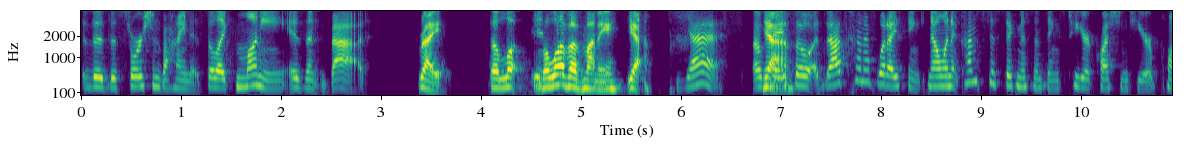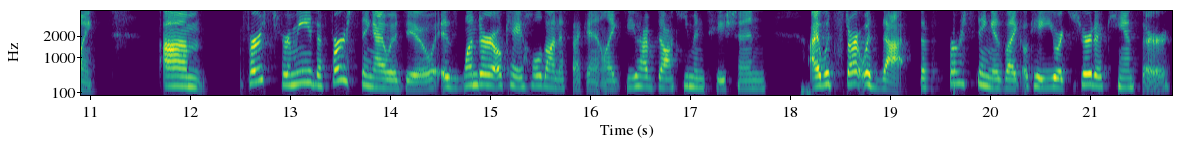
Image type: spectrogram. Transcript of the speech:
the distortion behind it. So, like money isn't bad, right? The lo- the love of money, yeah. Yes. Okay. Yeah. So that's kind of what I think. Now, when it comes to sickness and things, to your question, to your point, um, first for me, the first thing I would do is wonder, okay, hold on a second. Like, do you have documentation? I would start with that. The first thing is like, okay, you are cured of cancer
